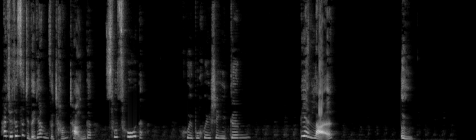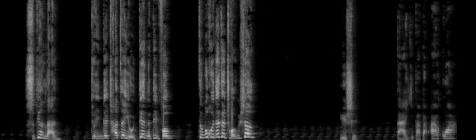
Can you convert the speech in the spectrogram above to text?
他觉得自己的样子长长的、粗粗的，会不会是一根？电缆，嗯，是电缆，就应该插在有电的地方，怎么会待在床上？于是，大尾巴把阿瓜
